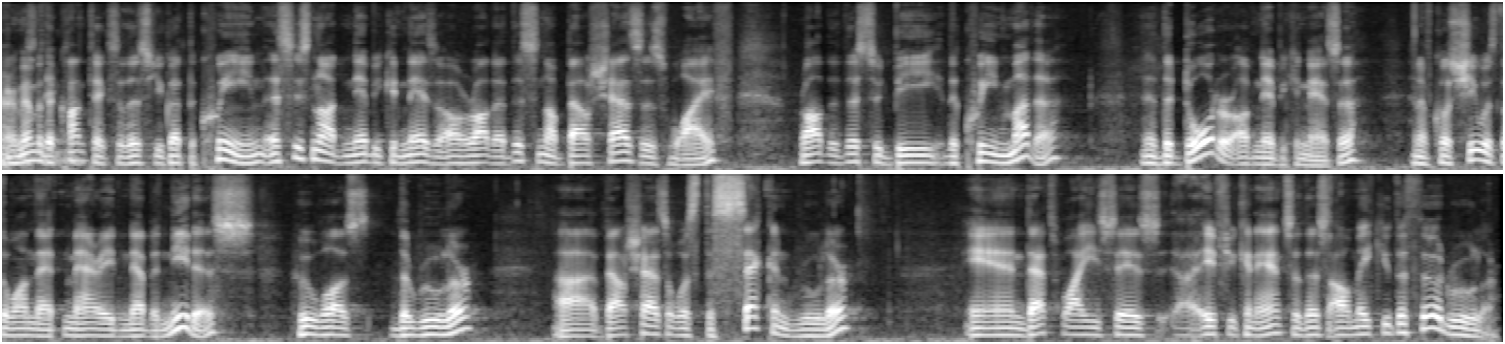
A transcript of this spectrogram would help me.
Now remember the context of this. You got the queen. This is not Nebuchadnezzar, or rather, this is not Belshazzar's wife. Rather, this would be the queen mother, uh, the daughter of Nebuchadnezzar. And of course, she was the one that married Nabonidus, who was the ruler. Uh, Belshazzar was the second ruler. And that's why he says, uh, if you can answer this, I'll make you the third ruler.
